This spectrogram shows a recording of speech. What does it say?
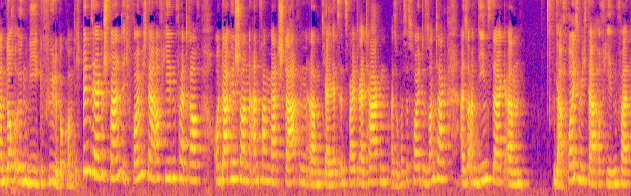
dann doch irgendwie Gefühle bekommt. Ich bin sehr gespannt, ich freue mich da auf jeden Fall drauf. Und da wir schon Anfang März starten, ähm, ja jetzt in zwei, drei Tagen, also was ist heute, Sonntag, also am Dienstag, ähm, ja, freue ich mich da auf jeden Fall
